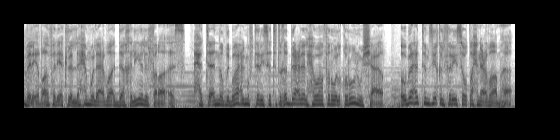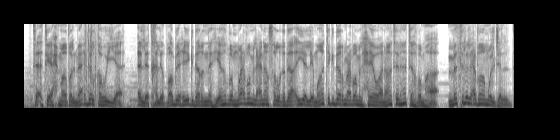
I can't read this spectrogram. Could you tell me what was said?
بالإضافة لأكل اللحم والأعضاء الداخلية للفرائس حتى أن الضباع المفترسة تتغذى على الحوافر والقرون والشعر وبعد تمزيق الفريسة وطحن عظامها تأتي أحماض المعدة القوية اللي تخلي الضبع يقدر إنه يهضم معظم العناصر الغذائية اللي ما تقدر معظم الحيوانات إنها تهضمها مثل العظام والجلد.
